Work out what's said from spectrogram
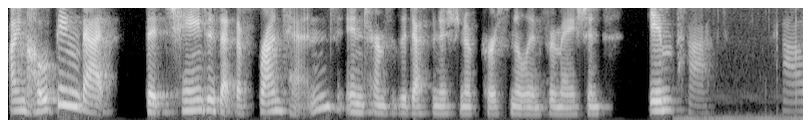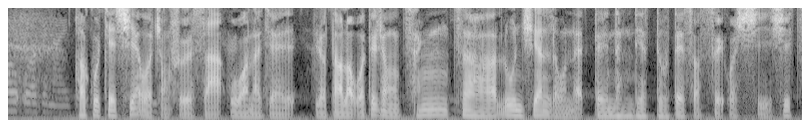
I'm hoping that the changes at the front end in terms of the definition of personal information impact how organizations เขากูจะเชื่อว่าจงฝืนสาว่านะจะ有到了我这种称着论线路呢，对能力都得说是我是是真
